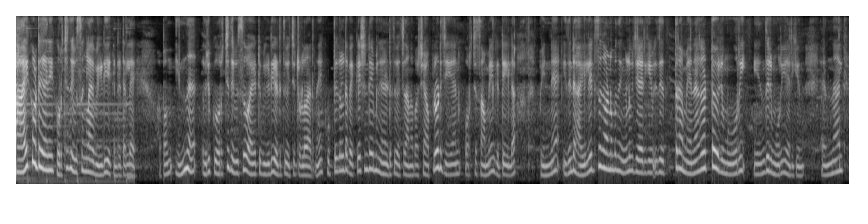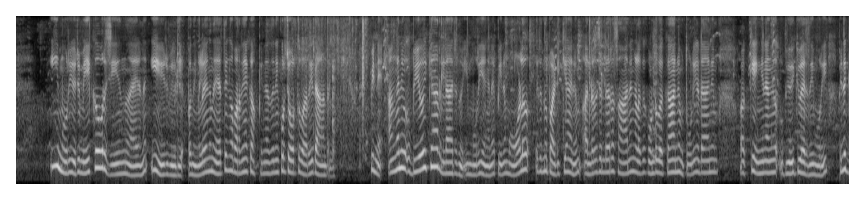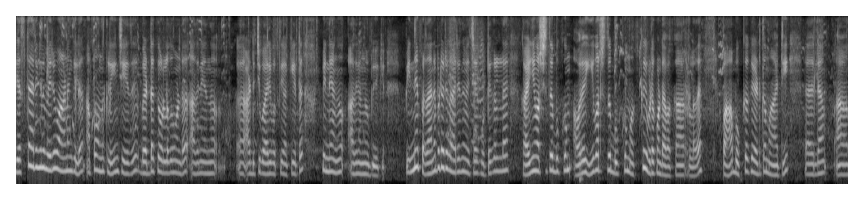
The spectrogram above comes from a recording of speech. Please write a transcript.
Hi കൂട്ടുകാരെ കുറച്ച് ദിവസങ്ങളായി വീഡിയോ കണ്ടിട്ടല്ലേ? അപ്പം ഇന്ന് ഒരു കുറച്ച് ദിവസമായിട്ട് വീഡിയോ എടുത്ത് വെച്ചിട്ടുള്ളതായിരുന്നേ. കുട്ടികളുടെ വെക്കേഷൻ ടൈമിൽ ഞാൻ എടുത്ത് വെച്ചതാണ്. പക്ഷേ അപ്ലോഡ് ചെയ്യാൻ കുറച്ച് സമയം കിട്ടിയില്ല. പിന്നെ ഇതിന്റെ ഹൈലൈറ്റ്സ് കാണുമ്പോൾ നിങ്ങൾ വിചാരിക്കും ഇത് എത്ര മെനകെട്ട ഒരു മുറി എന്തൊരു മുറിയായിരിക്കും. എന്നാൽ ഈ മുറി ഒരു മേക്ക് ഓവർ ചെയ്യുന്നതായിരുന്നു ഈ ഒരു വീഡിയോ. അപ്പോൾ നിങ്ങളെ അങ്ങ് നേരത്തെ അങ്ങ് പറഞ്ഞേക്കാം. പിന്നെ അതിനെക്കുറിച്ച് ഓർത്ത് വറിയിടാണ്ടല്ലോ പിന്നെ അങ്ങനെ ഉപയോഗിക്കാറില്ലായിരുന്നു ഈ മുറി അങ്ങനെ. പിന്നെ മോൾ ഇരുന്ന് പഠിക്കാനും അല്ലറ ചില്ലറ സാധനങ്ങളൊക്കെ കൊണ്ടുവെക്കാനും തുണിയിടാനും ഒക്കെ ഇങ്ങനെ അങ്ങ് ഉപയോഗിക്കുമായിരുന്നു ഈ മുറി. പിന്നെ ഗസ്റ്റ് ആരെങ്കിലും വരുവാണെങ്കിൽ അപ്പോൾ ഒന്ന് ക്ലീൻ ചെയ്ത് ബെഡൊക്കെ ഉള്ളതുകൊണ്ട് അതിനെ ഒന്ന് അടിച്ചു വാരി വൃത്തിയാക്കിയിട്ട് പിന്നെ അങ്ങ് അതിനങ്ങ് ഉപയോഗിക്കും. പിന്നെ പ്രധാനപ്പെട്ട ഒരു കാര്യം എന്ന് വെച്ചാൽ കുട്ടികളുടെ കഴിഞ്ഞ വർഷത്തെ ബുക്കും അതുപോലെ ഈ വർഷത്തെ ബുക്കും ഒക്കെ ഇവിടെ കൊണ്ടാണ് വെക്കാറുള്ളത്. അപ്പോൾ ആ ബുക്കൊക്കെ എടുത്ത് മാറ്റി എല്ലാം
